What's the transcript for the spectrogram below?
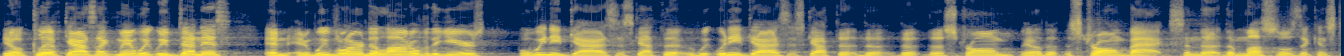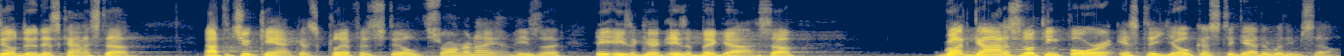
you know, Cliff, guys like, man, we, we've done this and, and we've learned a lot over the years, but we need guys that's got the, we, we need guys that's got the, the, the, the strong, you know, the, the strong backs and the, the muscles that can still do this kind of stuff. Not that you can't, because Cliff is still stronger than I am. He's a, he, he's a good, he's a big guy. So what God is looking for is to yoke us together with himself.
